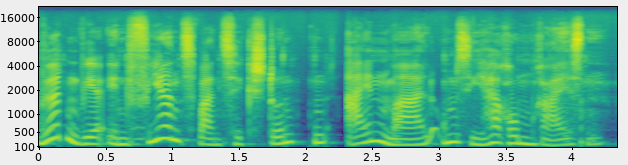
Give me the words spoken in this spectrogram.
würden wir in 24 Stunden einmal um sie herumreisen.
